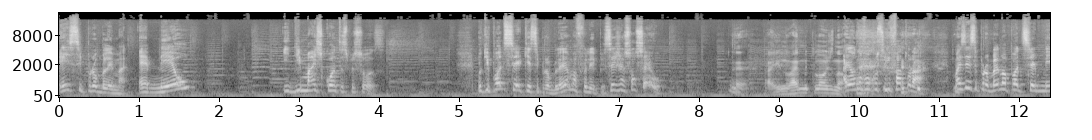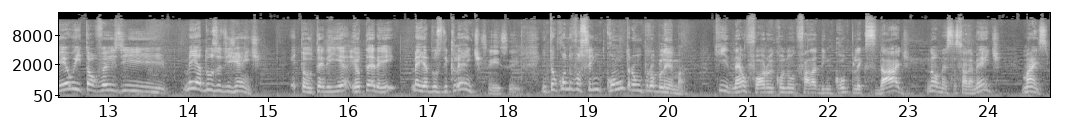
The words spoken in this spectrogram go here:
esse problema é meu e de mais quantas pessoas? Porque pode ser que esse problema, Felipe, seja só seu. É, aí não vai muito longe não. Aí eu não vou conseguir faturar. Mas esse problema pode ser meu e talvez de meia dúzia de gente. Então eu teria, eu terei meia dúzia de clientes. Sim, sim. Então quando você encontra um problema que, né, o fórum quando fala de incomplexidade, não necessariamente, mas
